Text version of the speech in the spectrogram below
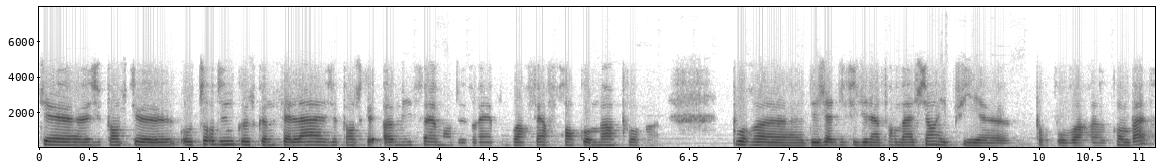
que je pense que autour d'une cause comme celle-là, je pense que hommes et femmes, on devrait pouvoir faire front commun pour pour euh, déjà diffuser l'information et puis euh, pour pouvoir euh, combattre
